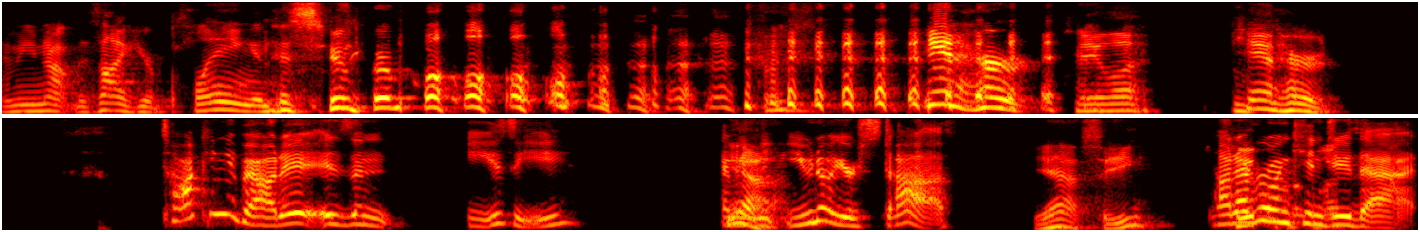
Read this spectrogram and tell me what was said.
I mean, you're not. It's not like you're playing in the Super Bowl. Can't hurt, Kayla. Can't hurt. Talking about it isn't easy. I Yeah. mean, you know your stuff. Yeah, see? Not Kayla everyone can do that.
